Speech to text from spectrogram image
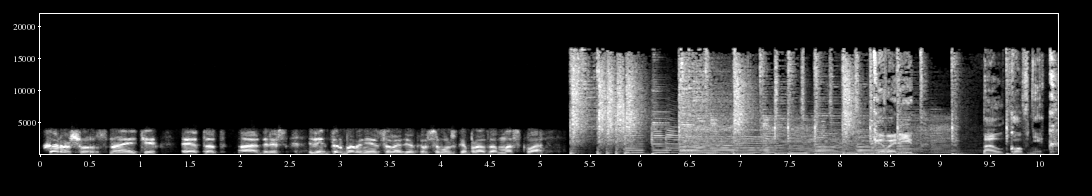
хорошо знаете этот адрес. Виктор Баранец, радио «Комсомольская правда», Москва. Полковник.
